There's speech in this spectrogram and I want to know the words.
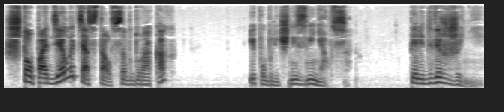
Что поделать, остался в дураках и публично извинялся перед Виржинией.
